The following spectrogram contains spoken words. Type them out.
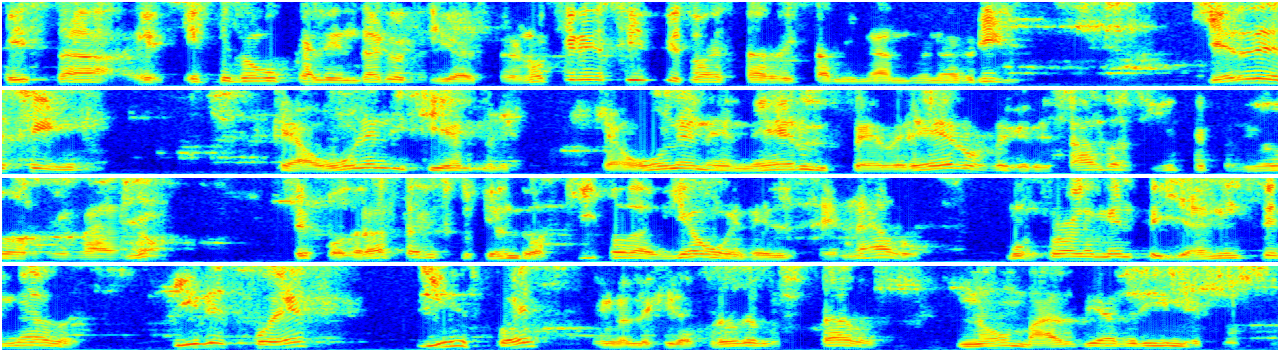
esta, eh, este nuevo calendario de actividades, pero no quiere decir que se va a estar dictaminando en abril. Quiere decir que aún en diciembre, que aún en enero y febrero, regresando al siguiente periodo ordinario, se podrá estar discutiendo aquí todavía o en el Senado, muy probablemente ya en el Senado. Y después, y después en la legislatura de los estados, no más de abril, eso sí.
